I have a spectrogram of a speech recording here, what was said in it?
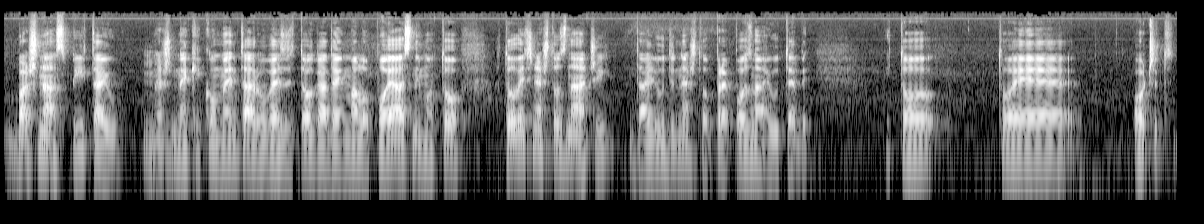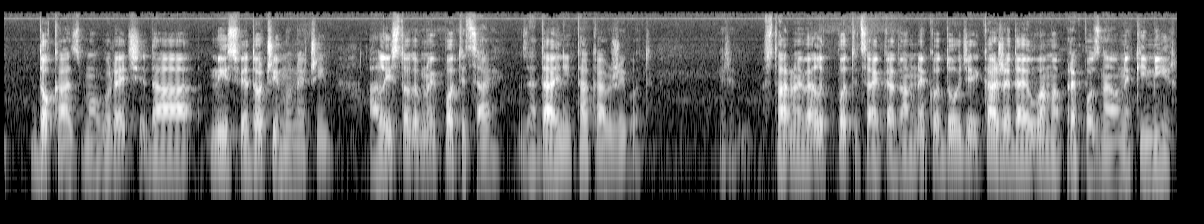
baš nas pitaju neš- Mhm. neki komentar u vezi toga da im malo pojasnimo to, a to već nešto znači da ljudi nešto prepoznaju u tebi. I to, to je očit dokaz, mogu reći, da mi svjedočimo nečim, ali istodobno i poticaj za daljnji takav život. Jer stvarno je velik poticaj kad vam neko dođe i kaže da je u vama prepoznao neki mir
